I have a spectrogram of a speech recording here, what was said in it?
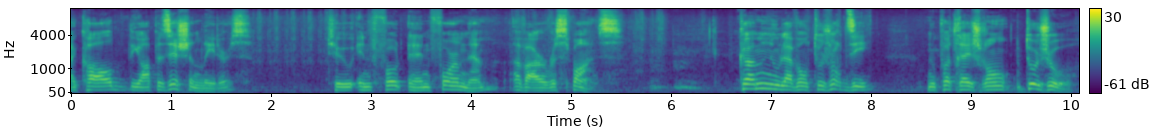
I called the opposition leaders to inform them of our response. Comme nous l'avons toujours dit, nous protégerons toujours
